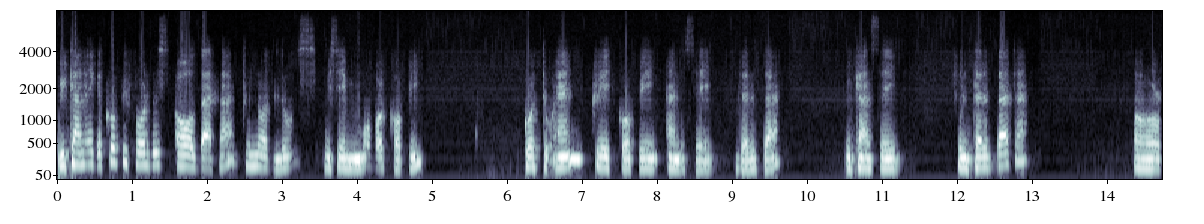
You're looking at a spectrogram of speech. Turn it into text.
we can make a copy for this all data to not lose. We say move or copy. Go to N, create copy, and say there is that. you can say filter data, or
